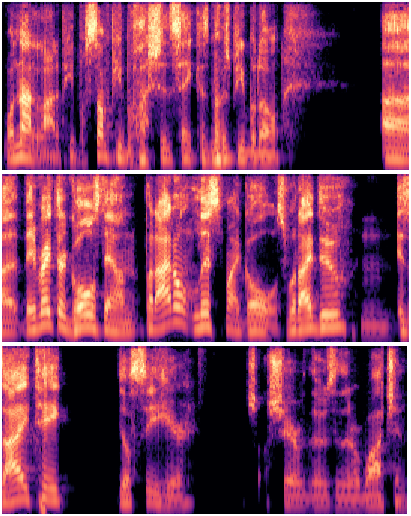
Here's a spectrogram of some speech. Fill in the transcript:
Well, not a lot of people. Some people, I should say, because most people don't uh, they write their goals down, but I don't list my goals. What I do mm. is I take, you'll see here, which I'll share with those that are watching.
